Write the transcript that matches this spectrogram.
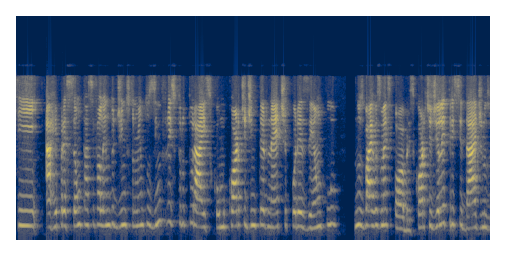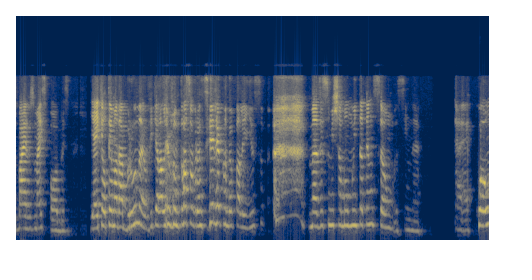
que a repressão está se valendo de instrumentos infraestruturais, como corte de internet, por exemplo, nos bairros mais pobres, corte de eletricidade nos bairros mais pobres. E aí que é o tema da Bruna, eu vi que ela levantou a sobrancelha quando eu falei isso, mas isso me chamou muita atenção, assim, né? É, quão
